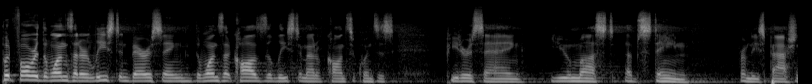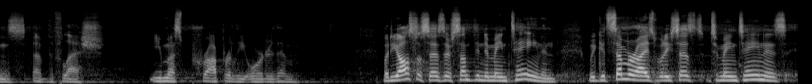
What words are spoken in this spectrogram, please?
Put forward the ones that are least embarrassing, the ones that cause the least amount of consequences. Peter is saying, You must abstain from these passions of the flesh. You must properly order them. But he also says there's something to maintain, and we could summarize what he says to maintain is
